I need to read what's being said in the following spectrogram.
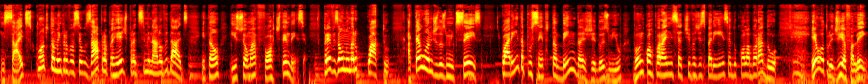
insights, quanto também para você usar a própria rede para disseminar novidades. Então, isso é uma forte tendência. Previsão número 4. Até o ano de 2026, 40% também das G2000 vão incorporar iniciativas de experiência do colaborador. Eu outro dia falei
